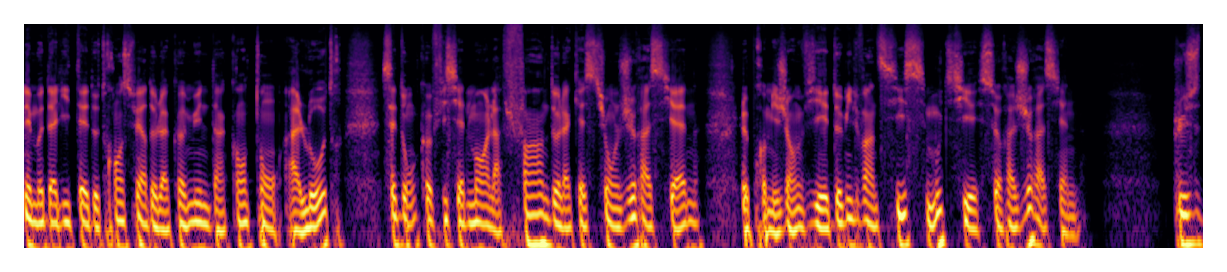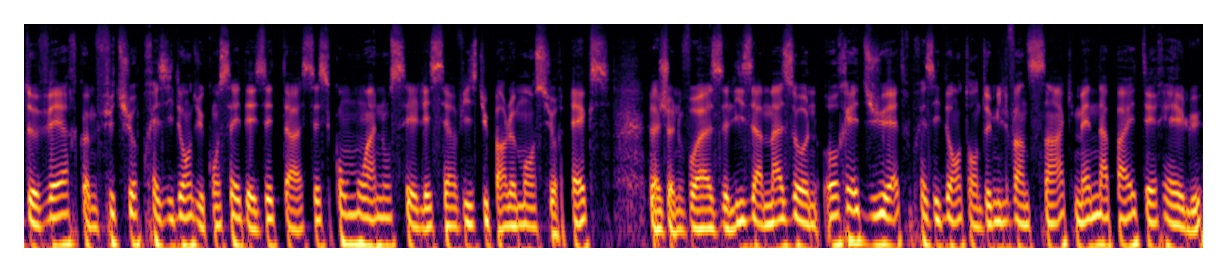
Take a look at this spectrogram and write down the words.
les modalités de transfert de la commune d'un canton à l'autre. C'est donc officiellement la fin de la question jurassienne. Le 1er janvier 2026, Moutier sera jurassienne plus de Verts comme futur président du Conseil des États. C'est ce qu'ont annoncé les services du Parlement sur X. La genevoise Lisa Mazone aurait dû être présidente en 2025, mais n'a pas été réélue.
